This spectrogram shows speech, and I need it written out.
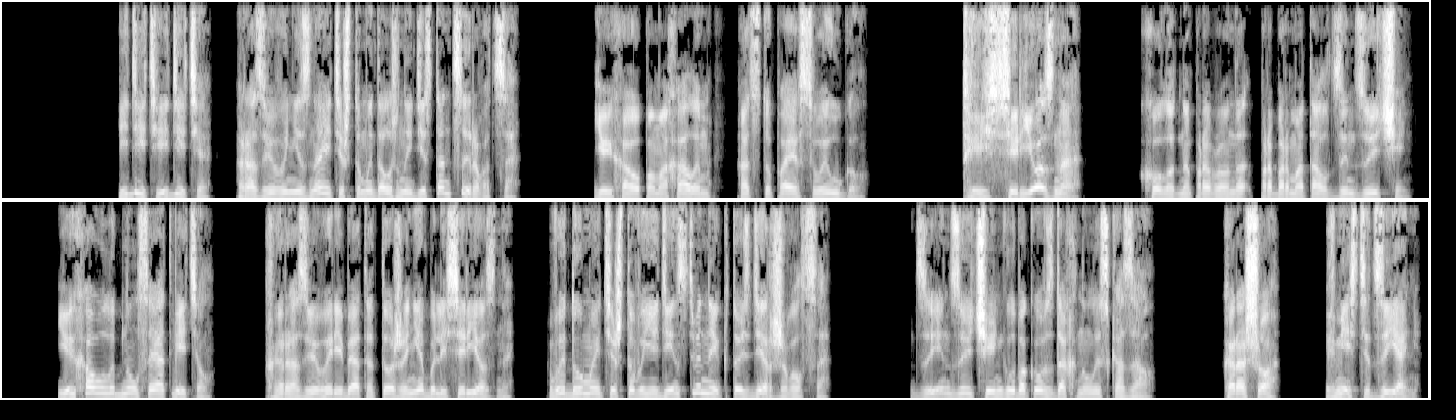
«Идите, идите. Разве вы не знаете, что мы должны дистанцироваться?» Юйхао помахал им, отступая в свой угол. «Ты серьезно?» — холодно пробормотал Цзин Цзуичень. Юйха улыбнулся и ответил. «Разве вы, ребята, тоже не были серьезны? Вы думаете, что вы единственный, кто сдерживался?» Цзин Цзуичень глубоко вздохнул и сказал. «Хорошо, вместе, Цзиянь».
